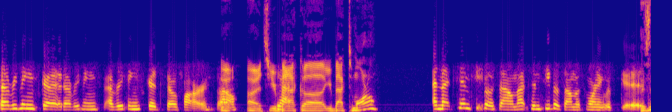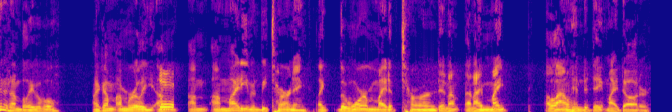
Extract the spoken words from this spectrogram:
Everything's good. Everything's everything's good so far. So. All right, all right, so you're Yeah. back. Uh, you're back tomorrow. And that Tim Tebow sound, that Tim Tebow sound this morning was good. Isn't it unbelievable? Like I'm, I'm really, I'm, I'm, I might even be turning. Like the worm might have turned, and I'm, and I might allow him to date my daughter.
